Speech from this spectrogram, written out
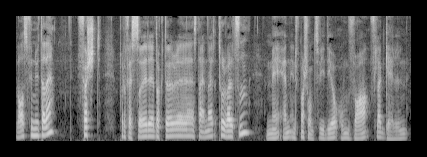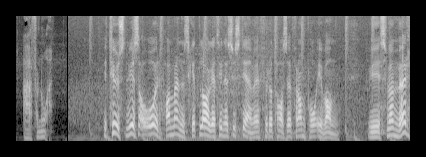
La oss finne ut av det. Først professor dr. Steinar Thorvaldsen med en informasjonsvideo om hva flagellen er for noe. I tusenvis av år har mennesket laget sine systemer for å ta seg frampå i vann. Vi svømmer,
